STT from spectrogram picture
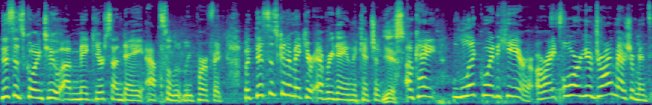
this is going to uh, make your Sunday absolutely perfect. But this is going to make your everyday in the kitchen. Yes. Okay, liquid here, all right? Or your dry measurements.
